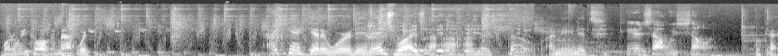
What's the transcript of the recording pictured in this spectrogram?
What are we talking about? We're- I can't get a word in edgewise on, on this show. I mean, it's Here's how we sell it. okay.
